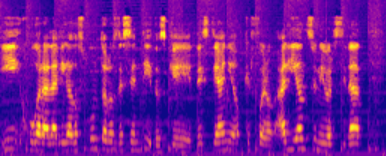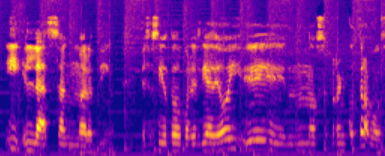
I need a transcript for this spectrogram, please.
y jugará la Liga 2 junto a los descendidos que de este año que fueron Alianza Universidad y la San Martín. Eso ha sido todo por el día de hoy. Eh, nos reencontramos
